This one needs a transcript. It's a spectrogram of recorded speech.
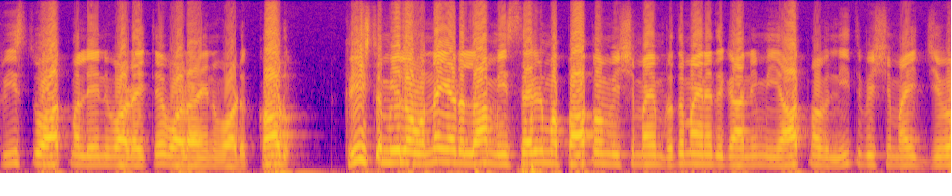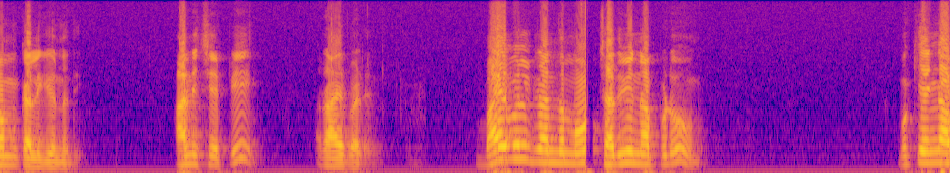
క్రీస్తు ఆత్మ లేనివాడైతే వాడు ఆయన వాడు కాడు. క్రీస్తు మీలో ఉన్న ఎడల మీ శరీరం పాపం విషయమై మృతమైనది కానీ మీ ఆత్మ నీతి విషయమై జీవం కలిగి ఉన్నది అని చెప్పి రాయబడింది. బైబిల్ గ్రంథము చదివినప్పుడు ముఖ్యంగా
